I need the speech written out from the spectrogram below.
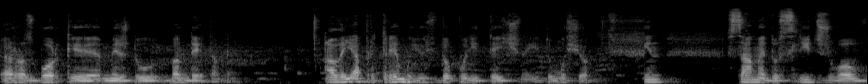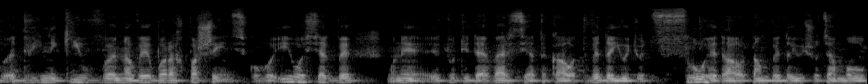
розборки між бандитами. Але я притримуюсь до політичної, тому що він саме досліджував двійників на виборах Пашинського. І ось якби вони тут іде версія така: от видають от слуги, да, от там видають, що це мов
